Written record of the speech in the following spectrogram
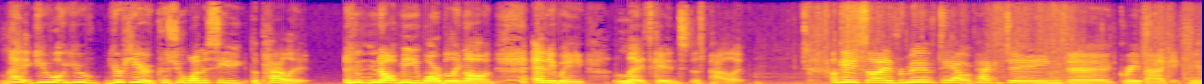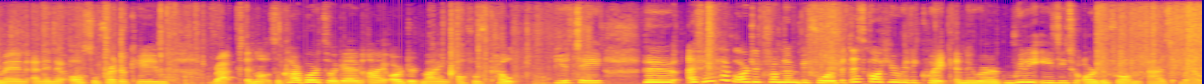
Let you, you, you're here because you want to see the palette, not me warbling on. Anyway, let's get into this palette. Okay, so I've removed the outer packaging, the grey bag it came in, and then it also further came wrapped in lots of cardboard. So again, I ordered mine off of Cult Beauty, who I think I've ordered from them before, but this got here really quick and they were really easy to order from as well.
